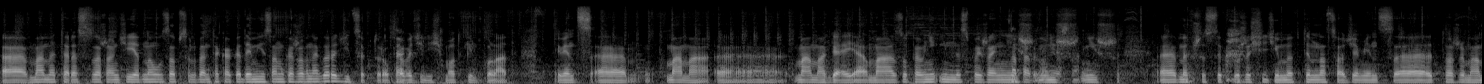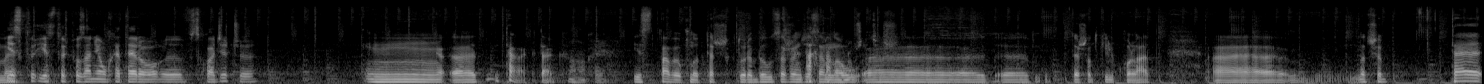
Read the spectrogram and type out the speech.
E, mamy teraz w zarządzie jedną z absolwentek Akademii Zaangażowanego Rodzica, którą prowadziliśmy od kilku lat. Więc e, mama, e, mama geja ma zupełnie inne spojrzenie niż, pewno, niż, niż my wszyscy, którzy siedzimy w tym na co dzień, więc to, że mamy... Jest, jest ktoś poza nią hetero w składzie, czy? Mm, e, tak, tak. No, okej. Jest Paweł Knut też, który był w zarządzie Ach, ze mną e, e, też od kilku lat. E, znaczy te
